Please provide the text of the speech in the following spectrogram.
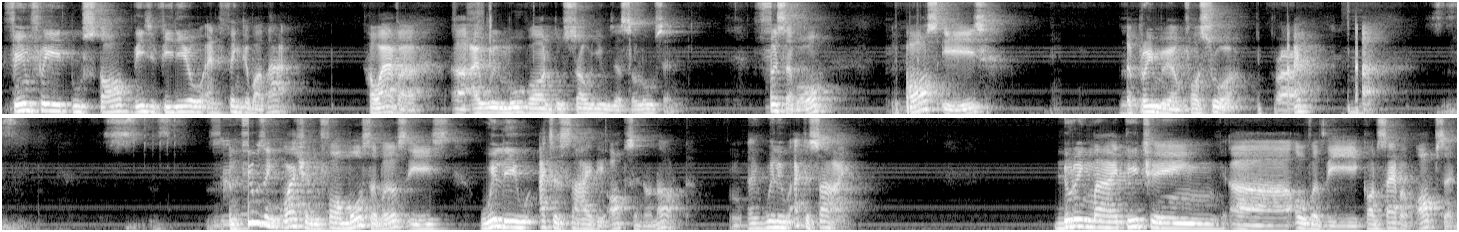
Feel free to stop this video and think about that. However, uh, I will move on to show you the solution. First of all, the cost is the premium for sure, right? The confusing question for most of us is, will you exercise the option or not? Okay, will you exercise? During my teaching uh, over the concept of option,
